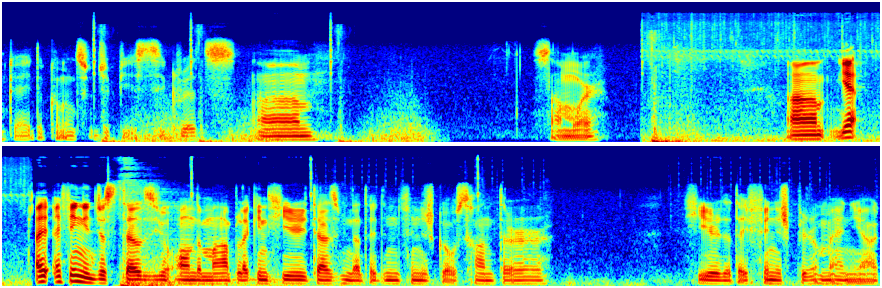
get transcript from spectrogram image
Okay, documents, GPS secrets. Um, somewhere. Um, yeah, I, I think it just tells you on the map. Like in here, it tells me that I didn't finish Ghost Hunter. Here that I finished Pyromaniac.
